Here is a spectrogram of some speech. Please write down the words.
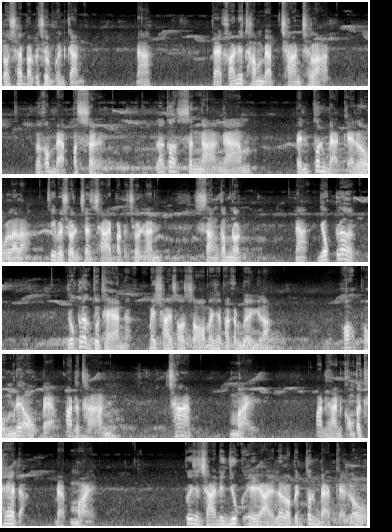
เราใช้บัตรประชาชนเหมือนกันนะแต่คราวนี้ทำแบบชาญฉลาด แล้วก็แบบประเสริฐ แล้วก็สง่างามเป็นต้นแบบแก่โลกแล้วล่ะ ที่ประชาชนจะใช้บัตรประชาชนนั้น สั่งกำหนดนะยกเลิก ยกเลิกตัวแทนนะไม่ใช้สสไม่ใช่พรรคการเมืองอีกแล้ว ราะผมได้ออกแบบมาตรฐานชาติใหม่ มาตรฐานของประเทศอะแบบใหม่ เพื่อจะใช้ในยุค AI แล้วเราเป็นต้นแบบแก่โลก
